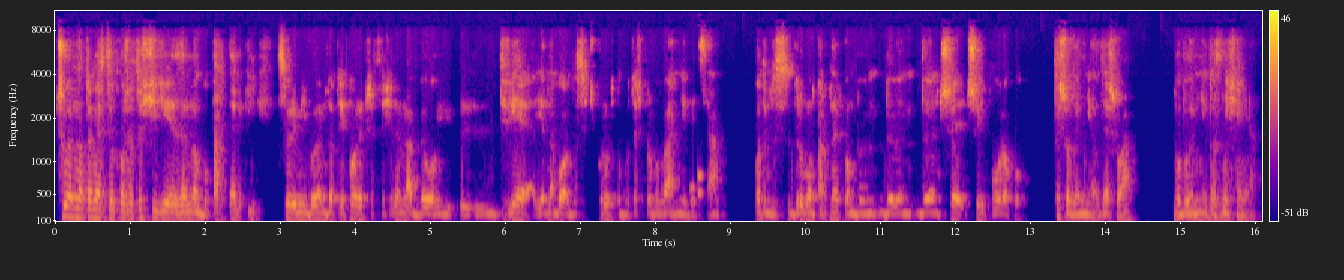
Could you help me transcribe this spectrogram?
Czułem natomiast tylko, że coś się dzieje ze mną, bo partnerki, z którymi byłem do tej pory przez te 7 lat, było dwie, jedna była dosyć krótko, bo też próbowałem nie być sam potem z drugą partnerką byłem, byłem, byłem 3,5 roku. Też ode mnie odeszła, bo byłem nie do zniesienia.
